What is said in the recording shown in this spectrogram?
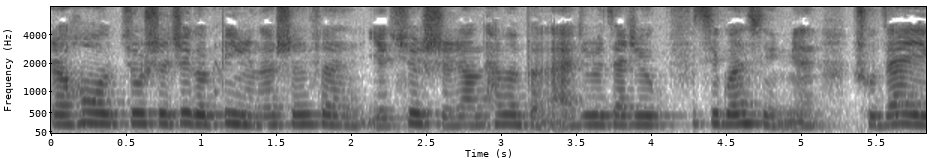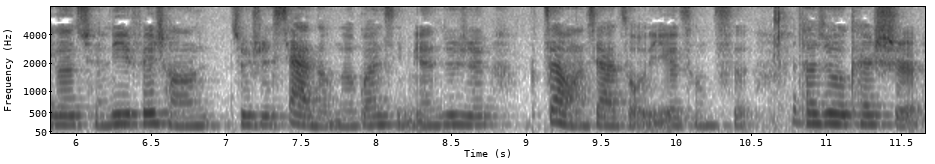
然后就是这个病人的身份，也确实让他们本来就是在这个夫妻关系里面处在一个权力非常就是下等的关系里面，就是再往下走的一个层次。他就开始，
